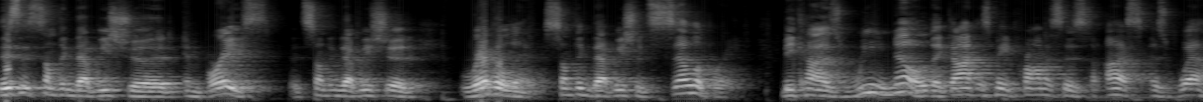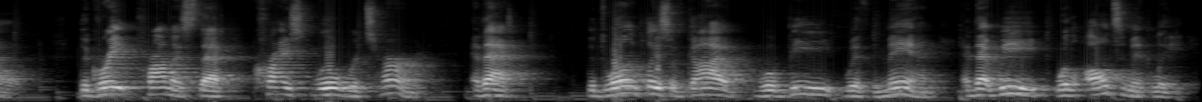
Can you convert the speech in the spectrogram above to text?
This is something that we should embrace. It's something that we should revel in, something that we should celebrate because we know that God has made promises to us as well. The great promise that Christ will return and that the dwelling place of God will be with man and that we will ultimately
